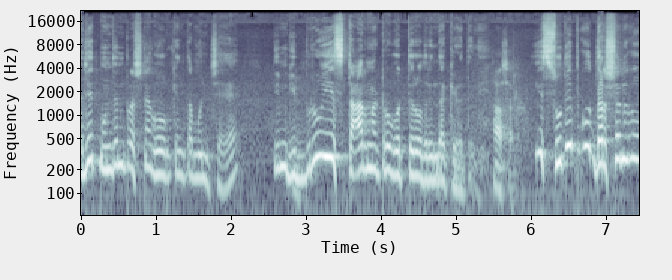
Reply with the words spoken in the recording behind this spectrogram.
ಅಜಿತ್ ಮುಂದಿನ ಪ್ರಶ್ನೆಗೆ ಹೋಗೋಕ್ಕಿಂತ ಮುಂಚೆ ನಿಮ್ಗಿಬ್ಬರೂ ಈ ಸ್ಟಾರ್ ನಟರು ಗೊತ್ತಿರೋದ್ರಿಂದ ಕೇಳ್ತೀನಿ. ಹಾಂ ಸರ್. ಈ ಸುದೀಪ್ಗೂ ದರ್ಶನ್ಗೂ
